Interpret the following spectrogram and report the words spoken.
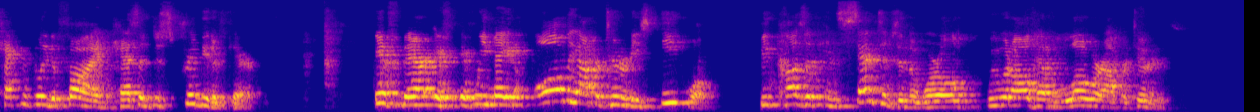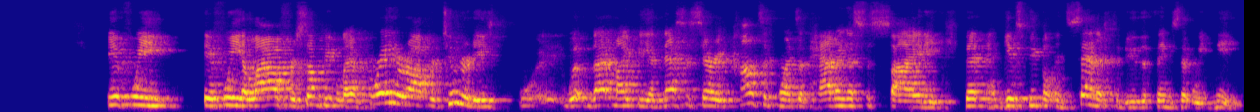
technically defined, has a distributive character if there, if, if we made all the opportunities equal because of incentives in the world, we would all have lower opportunities. If we if we allow for some people to have greater opportunities, that might be a necessary consequence of having a society that gives people incentives to do the things that we need.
